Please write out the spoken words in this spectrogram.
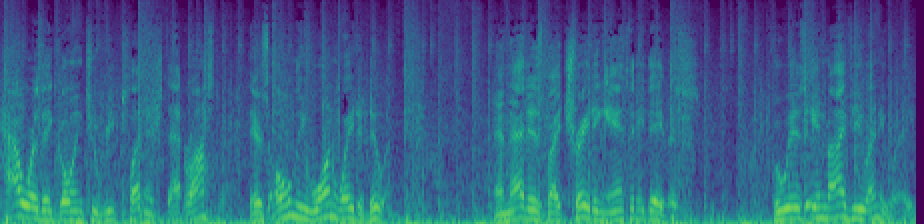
How are they going to replenish that roster? There's only one way to do it, and that is by trading Anthony Davis, who is, in my view anyway,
